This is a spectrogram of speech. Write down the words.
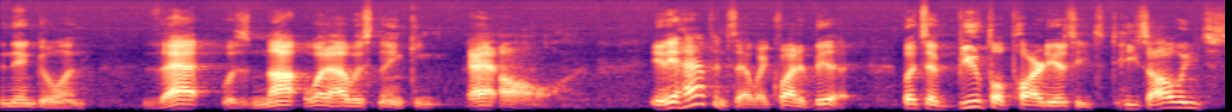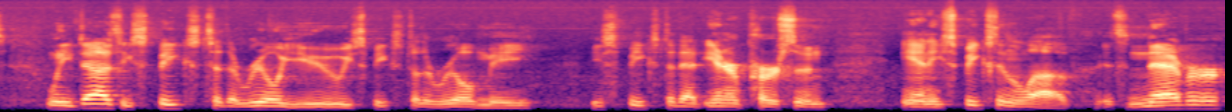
and then going, that was not what I was thinking at all. And it happens that way quite a bit. But the beautiful part is he's, he's always, when he does, he speaks to the real you, he speaks to the real me, he speaks to that inner person, and he speaks in love. It's never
